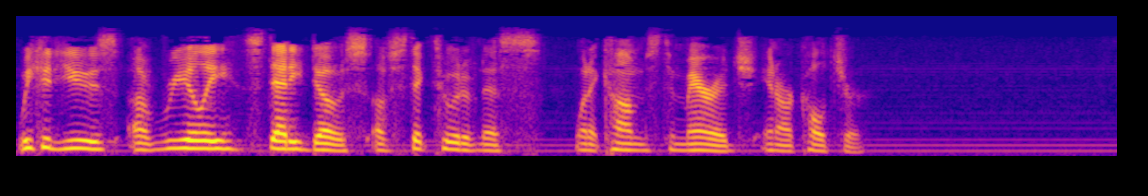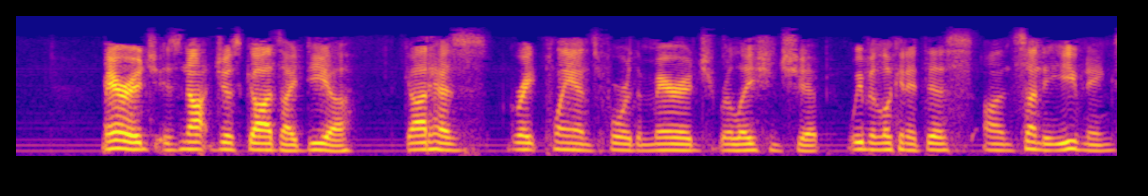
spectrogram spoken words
We could use a really steady dose of stick to itiveness when it comes to marriage in our culture. Marriage is not just God's idea. God has great plans for the marriage relationship. We've been looking at this on Sunday evenings.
